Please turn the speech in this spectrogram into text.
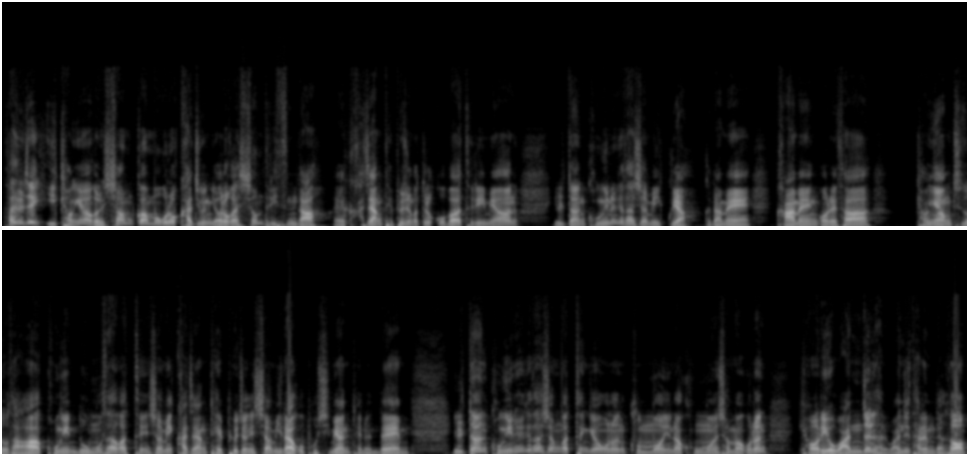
사실 이제 이 경영학을 시험 과목으로 가지고 있는 여러 가지 시험들이 있습니다. 예, 가장 대표적인 것들을 꼽아드리면 일단 공인회계사 시험이 있고요. 그 다음에 가맹거래사, 경영 지도사, 공인 노무사 같은 시험이 가장 대표적인 시험이라고 보시면 되는데 일단 공인 회계사 시험 같은 경우는 군무원이나 공무원 시험하고는 결이 완전히 다릅니다. 완전히 다릅니다. 그래서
